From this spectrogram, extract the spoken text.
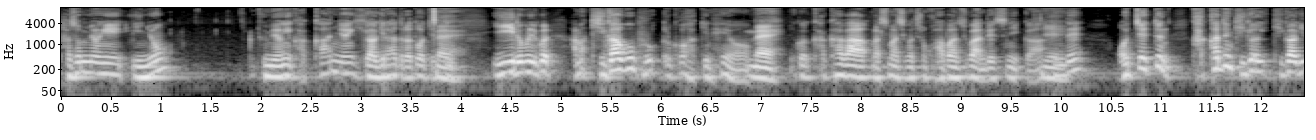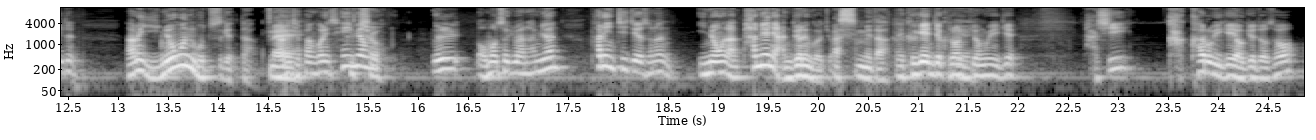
다섯 명이 인용, 두 명이 각하, 한 명이 기각이라 하더라도 어쨌든 네. 이 이름을 이걸 아마 기각으로 부를 것 같긴 해요. 네. 이거 각하가 말씀하신 것처럼 과반수가 안 됐으니까. 예. 근데 어쨌든 각하든 기각, 기각이든 나는 인용은 못 쓰겠다. 네. 나는 재판관이 세. 명을 넘어서기만 하면 8인 체제에서는 인용은 안, 파면이 안 되는 거죠. 맞습니다. 네, 그게 이제 그런 예. 경우에 이게 다시 각하로 이게 여겨져서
